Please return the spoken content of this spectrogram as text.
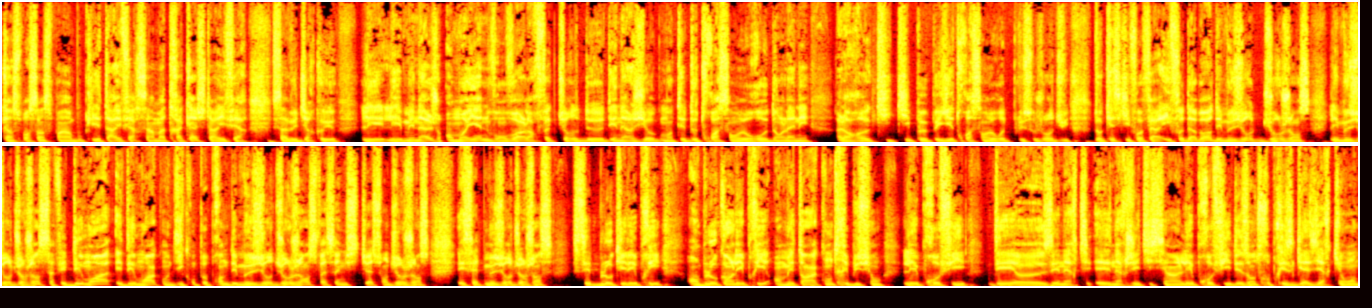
15%, c'est pas un bouclier tarifaire, c'est un matraquage tarifaire. Ça veut dire que les, les ménages en moyenne vont voir leur facture d'énergie augmenter de 300 euros dans l'année. Alors euh, qui, qui peut payer 300 euros de plus aujourd'hui? Donc qu'est-ce qu'il faut faire? Il faut d'abord des mesures d'urgence. Les mesures d'urgence, ça fait des mois et des mois qu'on dit qu'on peut prendre des mesures d'urgence face à une situation d'urgence. Et cette mesure d'urgence, c'est de bloquer les prix. En bloquant les prix, en mettant à contribution les profits des euh, éner- énergéticiens, les profits des entreprises gazières qui ont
